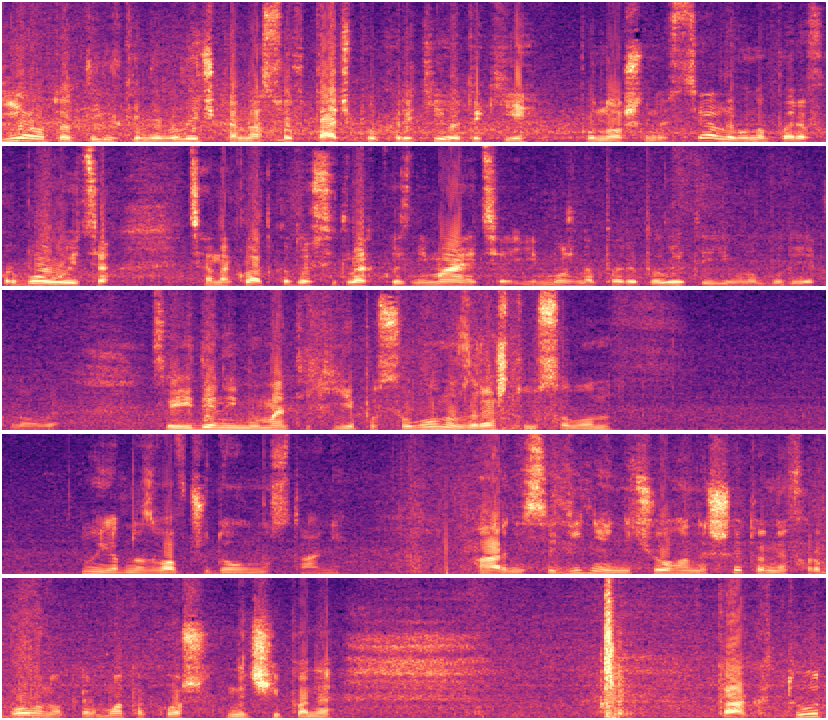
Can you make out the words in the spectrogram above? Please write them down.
Є ото тільки невеличка на софтач покритті, отакі поношеності, але воно перефарбовується. Ця накладка досить легко знімається і можна перепилити, і воно буде як нове. Це єдиний момент, який є по салону. Зрештою, салон, ну я б назвав в чудовому стані. Гарні сидіння, нічого не шито, не фарбовано, кермо також не чіпане. Так, тут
